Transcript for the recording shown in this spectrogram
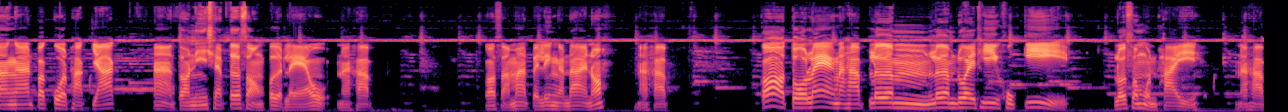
างานประกวดผักยักษ์อ่าตอนนี้แชปเตอร์สองเปิดแล้วนะครับ ก็สามารถไปเล่นกันได้เนาะนะครับ ก็ตัวแรกนะครับ เริ่มเริ่มด้วยที่คุกกี้รสสมุนไพรนะครับ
